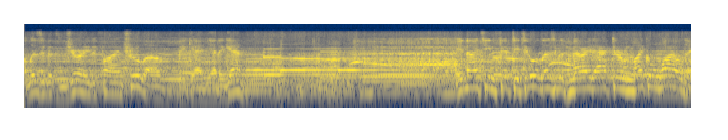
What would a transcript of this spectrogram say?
Elizabeth's journey to find true love began yet again. In 1952, Elizabeth married actor Michael Wilding.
